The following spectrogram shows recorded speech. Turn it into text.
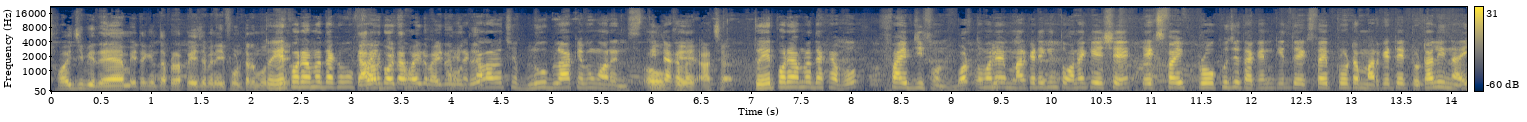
ছয় জিবি র্যাম এটা কিন্তু আপনারা পেয়ে যাবেন এই ফোনটার তো মধ্যে। এরপরে আমরা দেখাবো 5G কয়টা। হয় ভাইটার মধ্যে? কালার হচ্ছে ব্লু ব্ল্যাক এবং অরেঞ্জ তিনটা কালার আচ্ছা। তো এরপরে আমরা দেখাবো ফাইভ জি ফোন বর্তমানে মার্কেটে কিন্তু অনেকে এসে এক্স ফাইভ প্রো খুঁজে থাকেন কিন্তু এক্স ফাইভ প্রোটা মার্কেটে টোটালি নাই।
